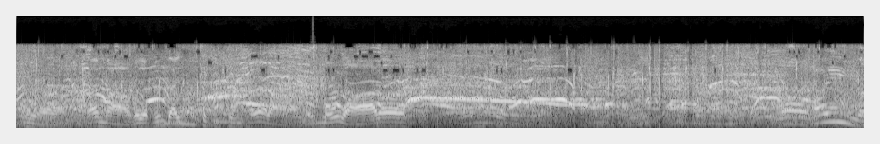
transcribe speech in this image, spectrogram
哎呀，睇嗱個日本仔識住轉睇啊嗱，你唔好話咯。哎呀！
